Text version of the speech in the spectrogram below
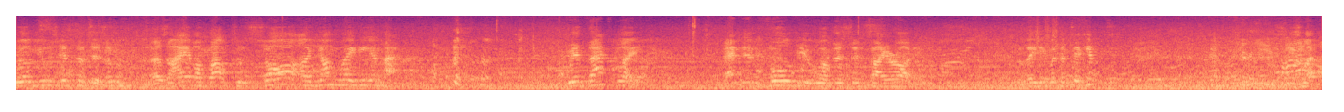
will use hypnotism as I am about to saw a young lady in half. With that blade, and in full view of this entire audience. The lady with the ticket? She's left.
